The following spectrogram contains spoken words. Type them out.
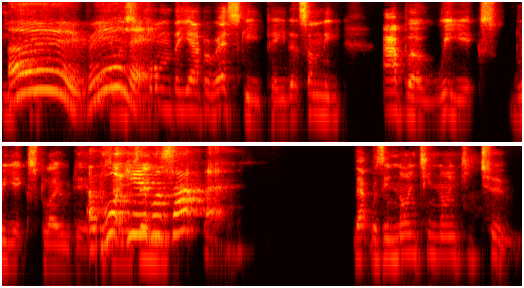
EP. oh, really? from the ABBA-esque EP that suddenly ABBA re re-exploded. And 'Cause what year was that then? That was in 1992.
